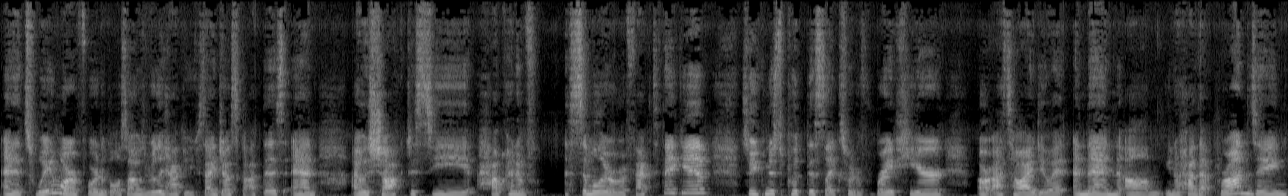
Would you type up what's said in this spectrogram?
and it's way more affordable. So I was really happy because I just got this and I was shocked to see how kind of similar of effect they give. So you can just put this like sort of right here, or that's how I do it. And then, um, you know, have that bronzing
